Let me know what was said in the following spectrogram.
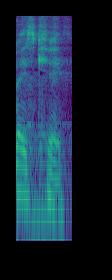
Bass kick.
